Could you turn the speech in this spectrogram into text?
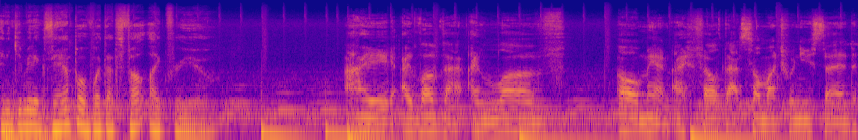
Can you give me an example of what that's felt like for you? I I love that. I love Oh man, I felt that so much when you said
